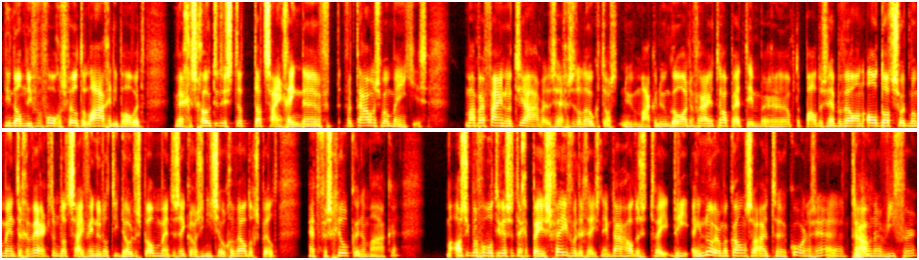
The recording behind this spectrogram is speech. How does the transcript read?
Die nam die vervolgens veel te laag en die bal werd weggeschoten. Dus dat, dat zijn geen uh, vertrouwensmomentjes. Maar bij Feyenoord, ja, zeggen ze dan ook, het was, nu, we maken nu een goal uit een vrije trap, hè, Timber op de paal. Dus we hebben wel aan al dat soort momenten gewerkt, omdat zij vinden dat die dode spelmomenten, zeker als je niet zo geweldig speelt, het verschil kunnen maken. Maar als ik bijvoorbeeld die wedstrijd tegen PSV voor de geest neem, daar hadden ze twee, drie enorme kansen uit uh, corners. Hè? Uh, Trauner, ja. Wiever.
